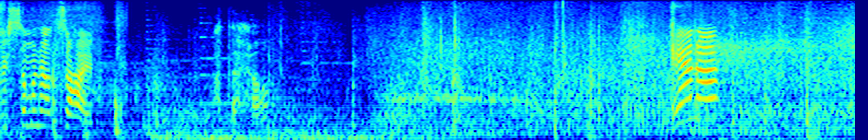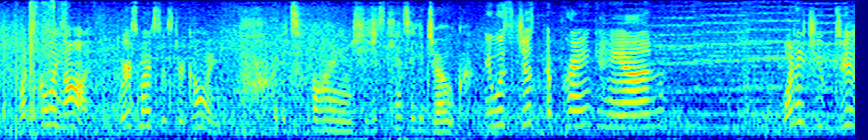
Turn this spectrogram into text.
there's someone outside. What the hell? Hannah! What's going on? Where's my sister going? It's fine. She just can't take a joke. It was just a prank, Han. What did you do?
